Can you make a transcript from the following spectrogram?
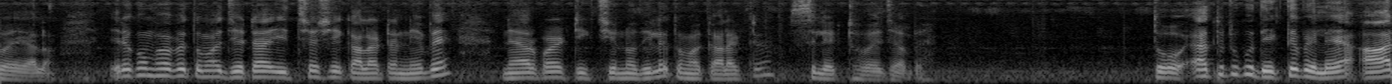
হয়ে গেল। এরকমভাবে তোমার যেটা ইচ্ছা সেই কালারটা নেবে, নেওয়ার পরে টিক চিহ্ন দিলে তোমার কালারটা সিলেক্ট হয়ে যাবে। তো এতটুকু দেখতে পেলে আর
